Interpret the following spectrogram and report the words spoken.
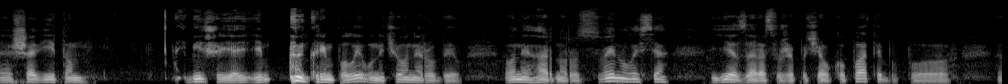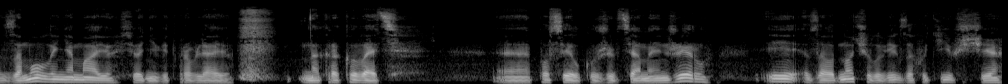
е, шавітом. Більше я їм, крім поливу, нічого не робив. Вони гарно розвинулися. Є зараз вже почав копати, бо по замовлення маю. Сьогодні відправляю на краковець е, посилку з живцями інжиру. І заодно чоловік захотів ще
